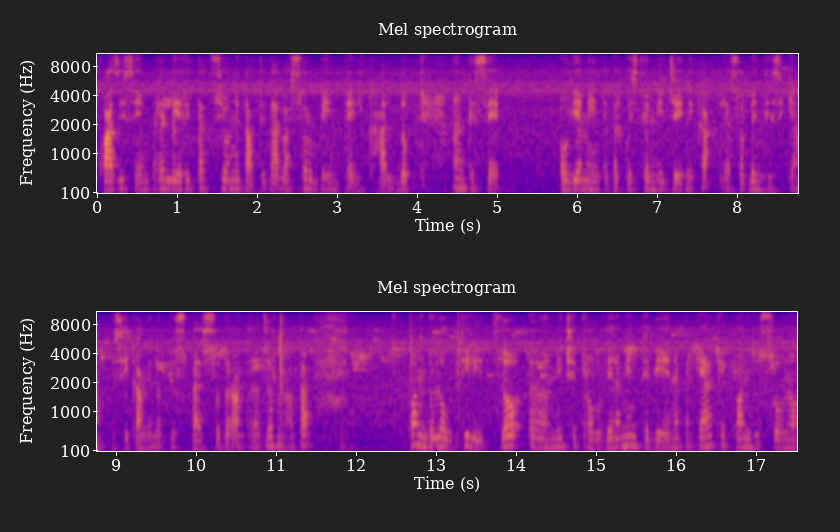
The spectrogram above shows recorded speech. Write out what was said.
quasi sempre le irritazioni date dall'assorbente e il caldo, anche se ovviamente per questione igienica le assorbenti si, si cambiano più spesso durante la giornata. Quando lo utilizzo eh, mi ci trovo veramente bene perché anche quando sono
